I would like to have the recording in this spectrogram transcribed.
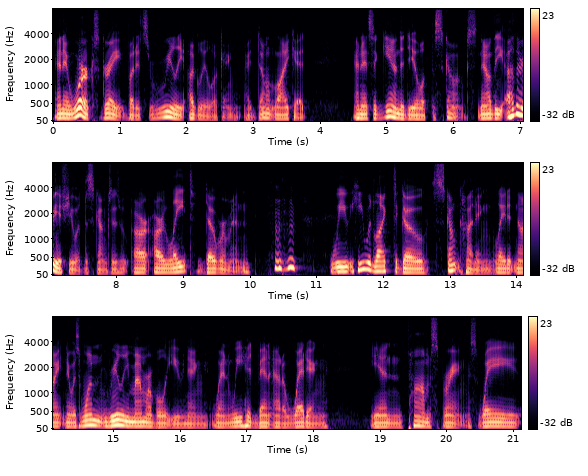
and it works great, but it's really ugly looking. I don't like it. And it's again to deal with the skunks. Now, the other issue with the skunks is our, our late Doberman. we he would like to go skunk hunting late at night. And there was one really memorable evening when we had been at a wedding in Palm Springs, way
